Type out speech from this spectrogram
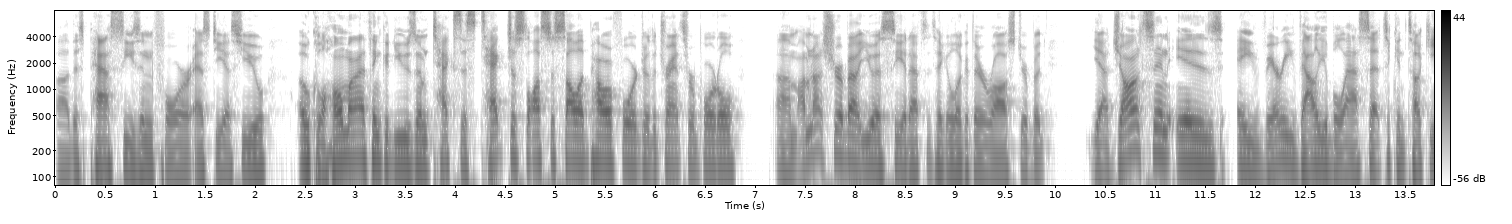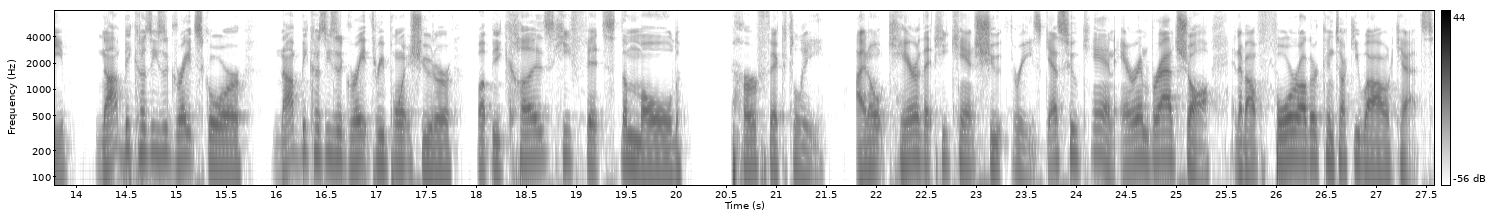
uh, this past season for SDSU. Oklahoma, I think, could use him. Texas Tech just lost a solid power forward to the transfer portal. Um, I'm not sure about USC. I'd have to take a look at their roster, but yeah, Johnson is a very valuable asset to Kentucky, not because he's a great scorer, not because he's a great three point shooter, but because he fits the mold perfectly. I don't care that he can't shoot threes. Guess who can? Aaron Bradshaw and about four other Kentucky Wildcats.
